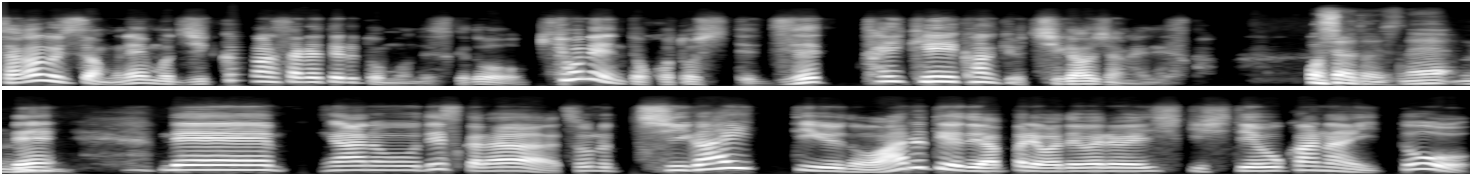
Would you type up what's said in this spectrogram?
坂口さんもね、もう実感されてると思うんですけど、去年と今年って絶対経営環境違うじゃないですか。おっしゃるとりですね。うんねで、あのですから、その違いっていうのをある程度やっぱり我々は意識しておかないと、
